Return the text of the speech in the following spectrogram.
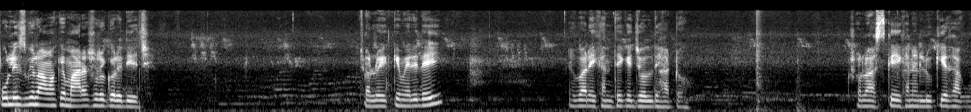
পুলিশগুলো আমাকে মারা শুরু করে দিয়েছে। চলো, একে মেরে দেই। এবার এখান থেকে জলদি হাঁটো। চলো আজকে এখানে লুকিয়ে থাকব।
